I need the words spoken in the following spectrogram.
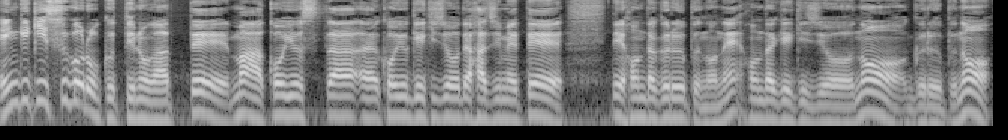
演劇すごろくっていうのがあって、まあ、こういうスター、こういう劇場で始めて、で、ホンダグループのね、ホンダ劇場のグループの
